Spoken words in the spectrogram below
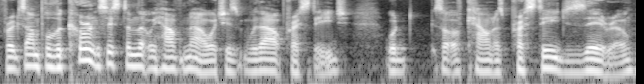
for example the current system that we have now which is without prestige would sort of count as prestige 0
